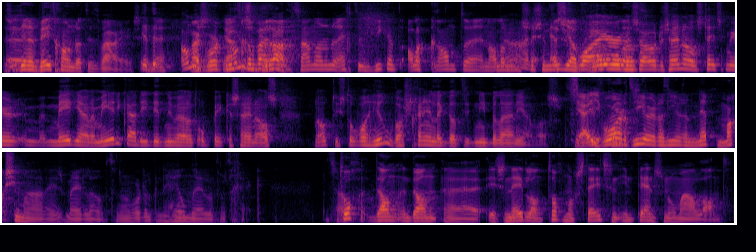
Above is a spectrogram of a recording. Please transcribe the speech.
Dus eh, iedereen weet gewoon dat dit waar is. ja, En, de- eh, maar anders- het wordt ja, niet anders gebracht. Staan dan echt een weekend alle kranten en alle Ja, social media Esquire en zo. Er zijn al steeds meer media in Amerika die dit nu aan het oppikken zijn als... Nou, het is toch wel heel waarschijnlijk dat dit niet Melania was. Ja, je komt- dat hier, dat hier een nep Maxima ineens meeloopt. En dan wordt ook een heel Nederland wordt gek. Zou- Toch, dan, dan eh, is Nederland toch nog steeds een intens normaal land.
